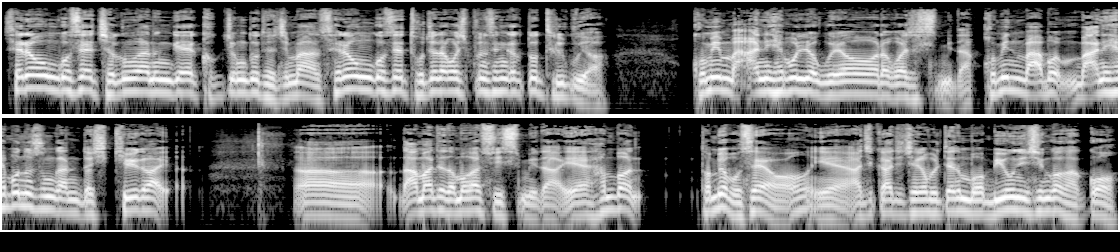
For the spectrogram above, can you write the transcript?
새로운 곳에 적응하는 게 걱정도 되지만 새로운 곳에 도전하고 싶은 생각도 들고요. 고민 많이 해보려고요. 라고 하셨습니다. 고민 많이 해보는 순간 또 기회가, 어, 남한테 넘어갈 수 있습니다. 예, 한번 덤벼보세요. 예, 아직까지 제가 볼 때는 뭐 미혼이신 것 같고,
